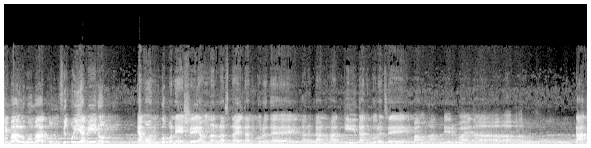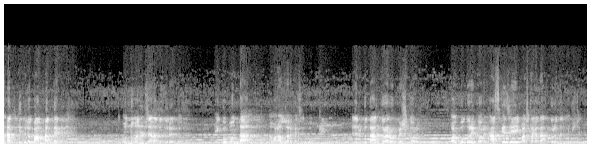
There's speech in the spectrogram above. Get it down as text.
শিমালুহু মা তুনফিকু ইয়ামিনু এমন গোপনে এসে আল্লাহর রাস্তায় দান করে দেয়। তার ডান হাত কি দান করেছে? বাম হাত টের পায় না। ডান হাত কি দিল? বাম হাত দেখে অন্য মানুষ জানা তো দূরের কথা। এই গোপন দান আমার আল্লাহর কাছে খুব প্রিয়। এজন্য একটু দান করার অভ্যেস করেন। অল্প করে করেন। আজকে যে এই পাঁচ টাকা দান করে দেন মসজিদে।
